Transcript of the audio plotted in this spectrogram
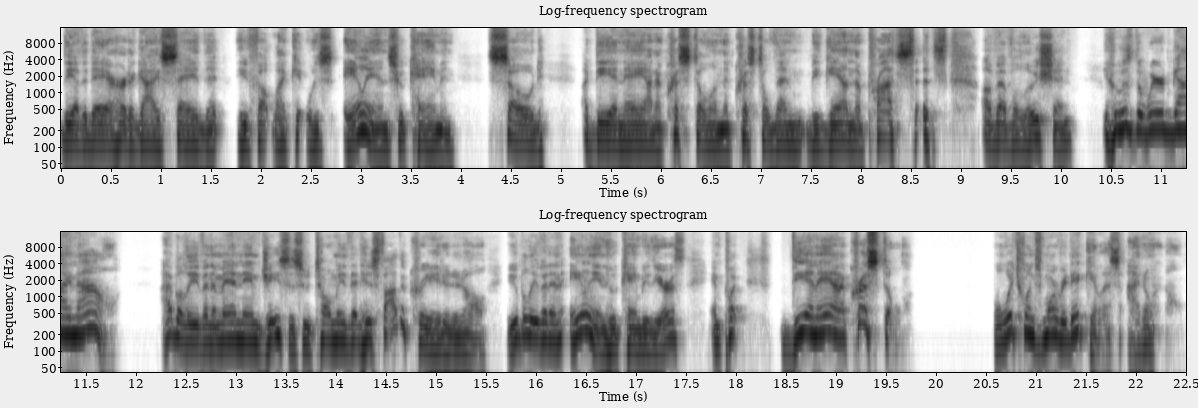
the other day, I heard a guy say that he felt like it was aliens who came and sewed a DNA on a crystal, and the crystal then began the process of evolution. Who's the weird guy now? I believe in a man named Jesus who told me that his father created it all. You believe in an alien who came to the earth and put DNA on a crystal. Well, which one's more ridiculous? I don't know.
